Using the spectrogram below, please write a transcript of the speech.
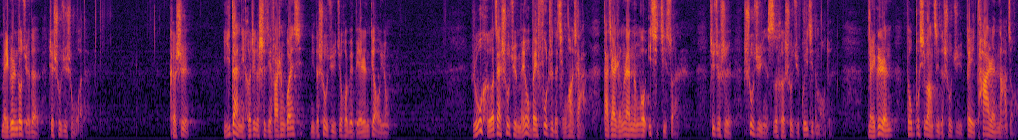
每个人都觉得这数据是我的。可是，一旦你和这个世界发生关系，你的数据就会被别人调用。如何在数据没有被复制的情况下，大家仍然能够一起计算？这就是数据隐私和数据归集的矛盾。每个人都不希望自己的数据被他人拿走，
